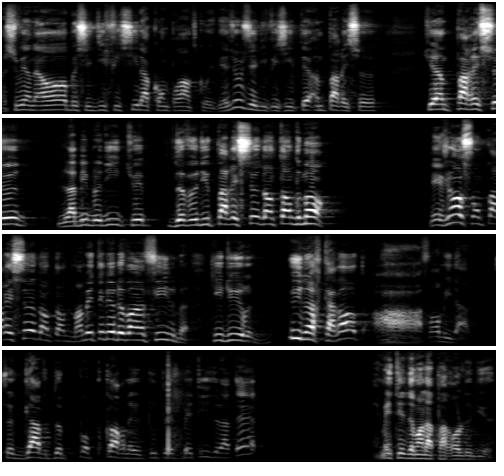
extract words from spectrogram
Je me souviens, oh, mais c'est difficile à comprendre. Bien sûr, c'est difficile, tu es un paresseux. Tu es un paresseux, la Bible dit, tu es devenu paresseux d'entendement. Les gens sont paresseux d'entendement. Mettez-les devant un film qui dure 1h40, ah, formidable. Se gave de pop-corn et de toutes les bêtises de la terre. mettez devant la parole de Dieu.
